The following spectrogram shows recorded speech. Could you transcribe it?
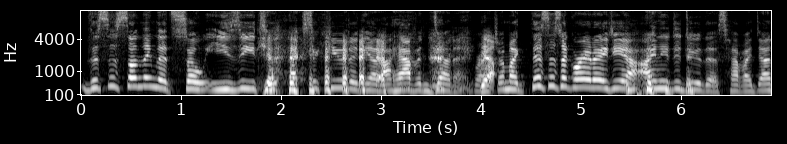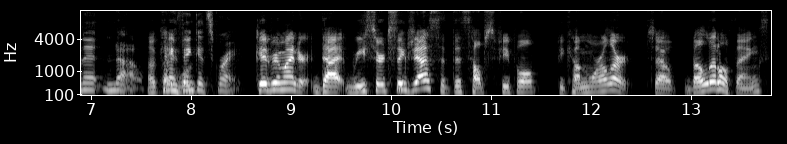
This is something that's so easy to execute, and yet I haven't done it. Right? Yeah. I'm like, this is a great idea. I need to do this. Have I done it? No. But Okay, I think it's great. Good reminder that research suggests that this helps people become more alert. So the little things.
